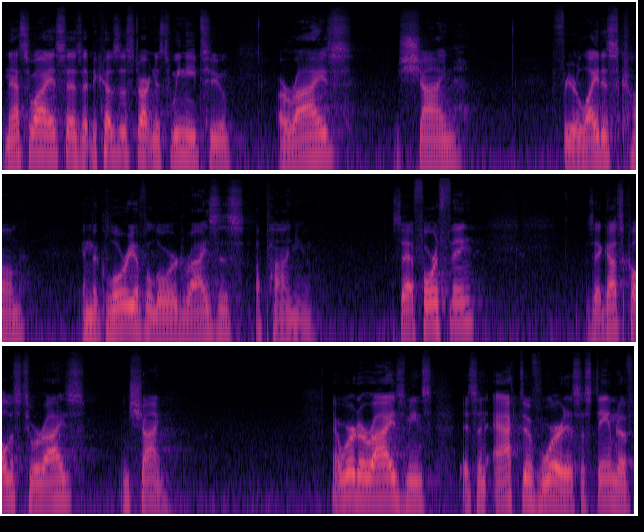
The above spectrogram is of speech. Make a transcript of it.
And that's why it says that because of this darkness, we need to arise, shine, for your light has come, and the glory of the Lord rises upon you. So, that fourth thing is that God's called us to arise and shine. That word arise means it's an active word, it's a statement of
